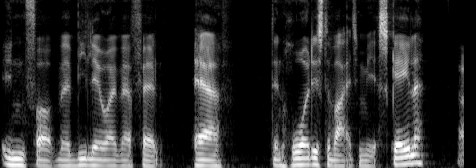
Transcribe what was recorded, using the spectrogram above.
inden for, hvad vi laver i hvert fald, er den hurtigste vej til mere skala. Ja.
